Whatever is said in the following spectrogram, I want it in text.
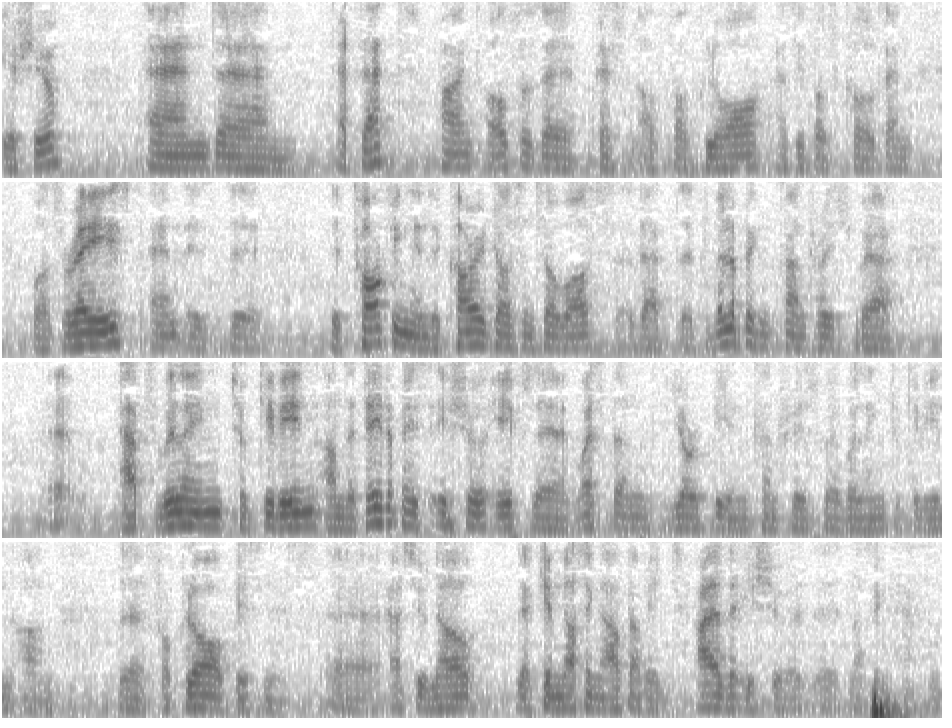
issue. And um, at that point, also the question of folklore, as it was called then, was raised, and the, the talking in the corridors and so was that the developing countries were uh, perhaps willing to give in on the database issue if the Western European countries were willing to give in on the folklore business. Uh, as you know, there came nothing out of it, either issue, uh, nothing happened,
